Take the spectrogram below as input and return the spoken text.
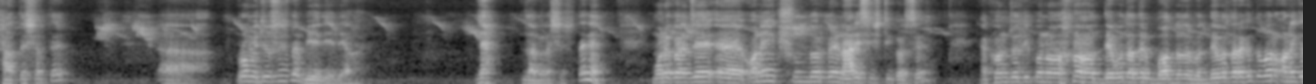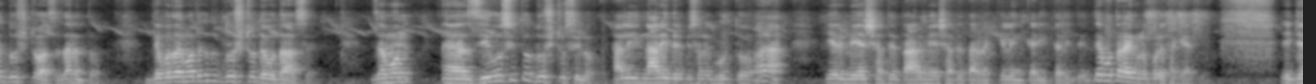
সাথে সাথে প্রমিথিউসের সাথে বিয়ে দিয়ে দেওয়া হয়। যা ঝামেলা শেষ তাই না? মনে করেন যে অনেক সুন্দর করে নারী সৃষ্টি করছে। এখন যদি কোনো দেবতাদের বদ নজর দেবতারা কিন্তু আবার অনেকে দুষ্ট আছে জানেন তো? দেবতার মধ্যে কিন্তু দুষ্ট দেবতা আছে। যেমন আহ, জিউসই তো দুষ্ট ছিল খালি নারীদের পিছনে ঘুরতো হ্যাঁ? এর মেয়ের সাথে তার মেয়ের সাথে তার কেলেঙ্কারি ইত্যাদিতে দেবতারা এগুলো করে থাকে আর কি। এটা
